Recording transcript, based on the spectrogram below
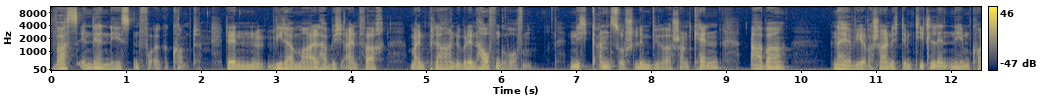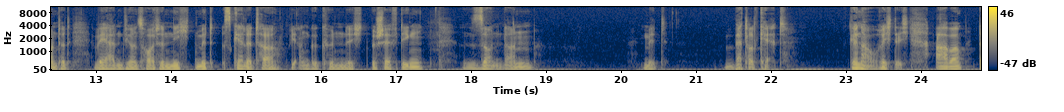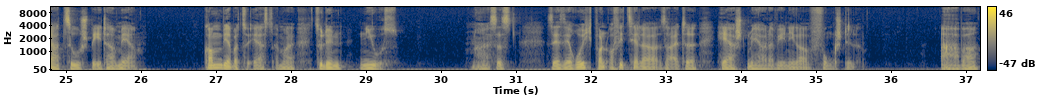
was in der nächsten Folge kommt. Denn wieder mal habe ich einfach meinen Plan über den Haufen geworfen. Nicht ganz so schlimm, wie wir schon kennen, aber naja, wie ihr wahrscheinlich dem Titel entnehmen konntet, werden wir uns heute nicht mit Skeletor, wie angekündigt, beschäftigen, sondern mit Battlecat. Genau, richtig. Aber dazu später mehr. Kommen wir aber zuerst einmal zu den News. Na, es ist sehr, sehr ruhig. Von offizieller Seite herrscht mehr oder weniger Funkstille. Aber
